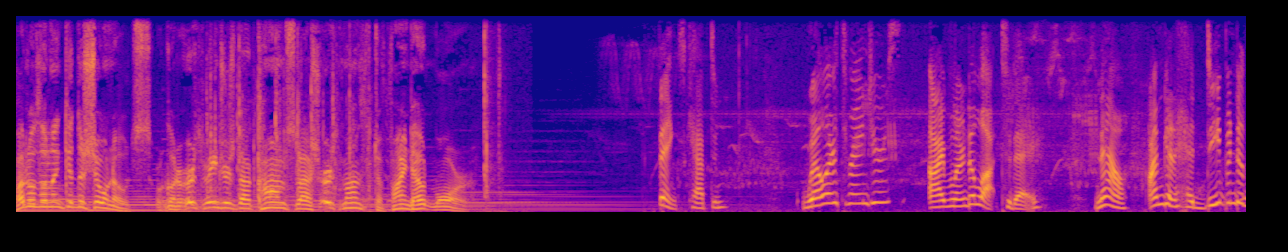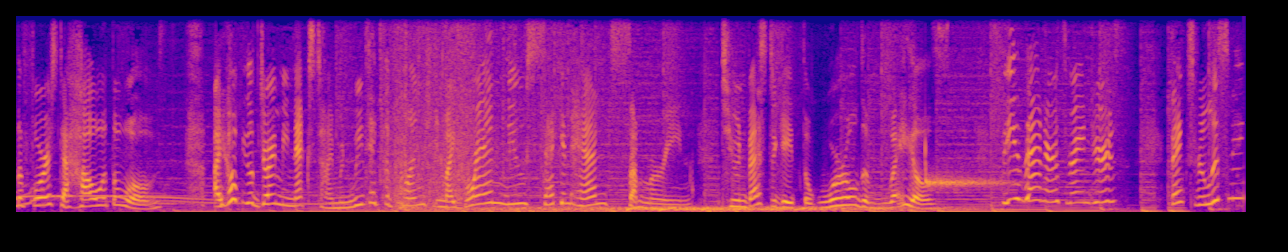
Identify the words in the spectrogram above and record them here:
Follow the link in the show notes or go to earthrangers.com slash earthmonth to find out more. Thanks, Captain. Well, Earth Rangers, I've learned a lot today. Now, I'm gonna head deep into the forest to howl with the wolves. I hope you'll join me next time when we take the plunge in my brand new secondhand submarine to investigate the world of whales. See you then, Earth Rangers! Thanks for listening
